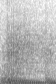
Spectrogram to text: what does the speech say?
you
